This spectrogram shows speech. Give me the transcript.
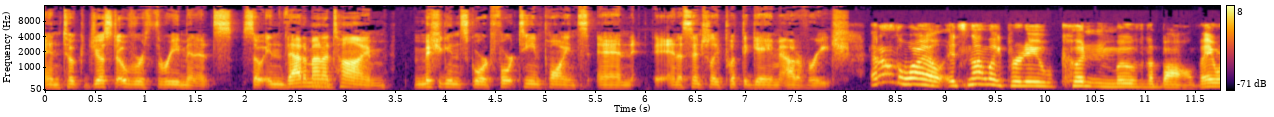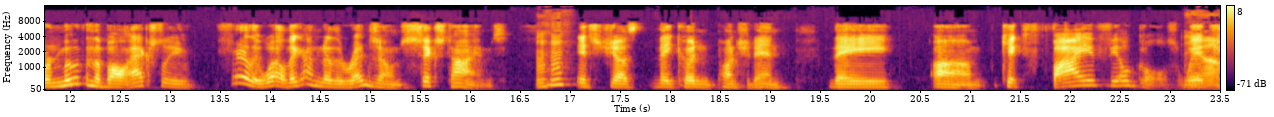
and took just over three minutes. So in that amount of Mm. time, Michigan scored fourteen points and and essentially put the game out of reach. And all the while, it's not like Purdue couldn't move the ball. They were moving the ball actually fairly well. They got into the red zone six times. hmm It's just they couldn't punch it in. They um, kicked five field goals, which Yeah.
